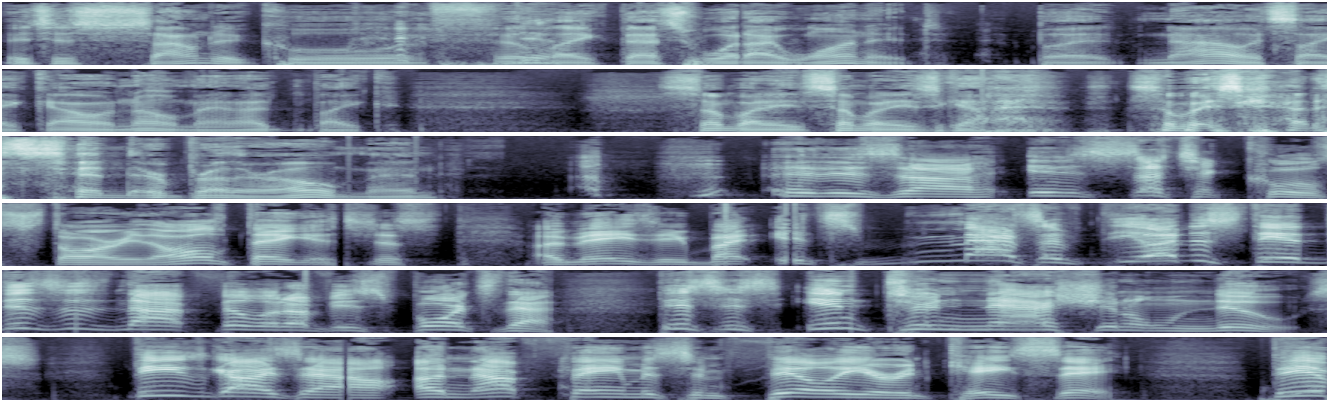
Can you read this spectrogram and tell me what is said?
It just sounded cool and feel Yeah. like that's what I wanted. But now it's like I don't know, man. I like somebody. Somebody's got to. Somebody's got to send their brother home, man. It is uh it is such a cool story. The whole thing is just amazing, but it's massive. Do you understand? This is not Philadelphia sports now. This is international news. These guys are, are not famous in Philly or in KC. They're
